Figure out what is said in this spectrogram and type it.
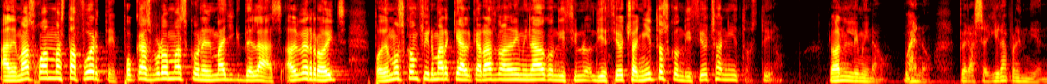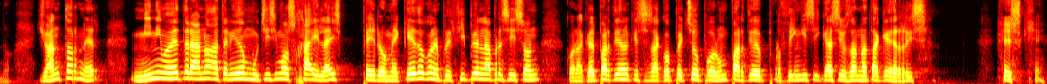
además Juanma está fuerte. Pocas bromas con el Magic de Las. Albert Roig, podemos confirmar que Alcaraz lo han eliminado con 18 añitos, con 18 añitos, tío. Lo han eliminado. Bueno, pero a seguir aprendiendo. Joan Turner, mínimo veterano, ha tenido muchísimos highlights, pero me quedo con el principio en la precision, con aquel partido en el que se sacó pecho por un partido de Porzingis y casi os da un ataque de risa. Es que...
